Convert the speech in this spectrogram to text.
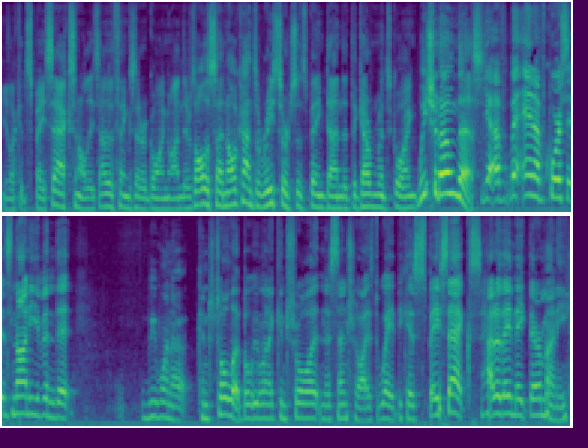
you look at SpaceX and all these other things that are going on. There's all of a sudden all kinds of research that's being done that the government's going, we should own this. Yeah, and of course it's not even that we want to control it, but we want to control it in a centralized way because SpaceX, how do they make their money?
